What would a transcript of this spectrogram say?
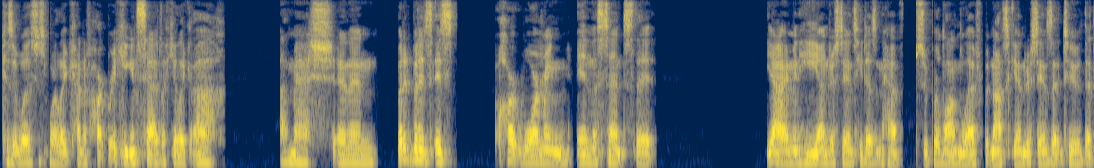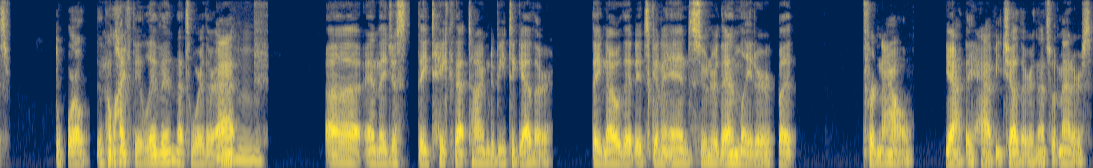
because it was just more like kind of heartbreaking and sad. Like you're like, ah, Amesh. And then but it but it's it's heartwarming in the sense that yeah, I mean he understands he doesn't have super long left, but Natsuki understands that too. That's the world and the life they live in. That's where they're at Mhm. Uh, and they just they take that time to be together. They know that it's going to end sooner than later, but for now, yeah, they have each other, and that's what matters.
